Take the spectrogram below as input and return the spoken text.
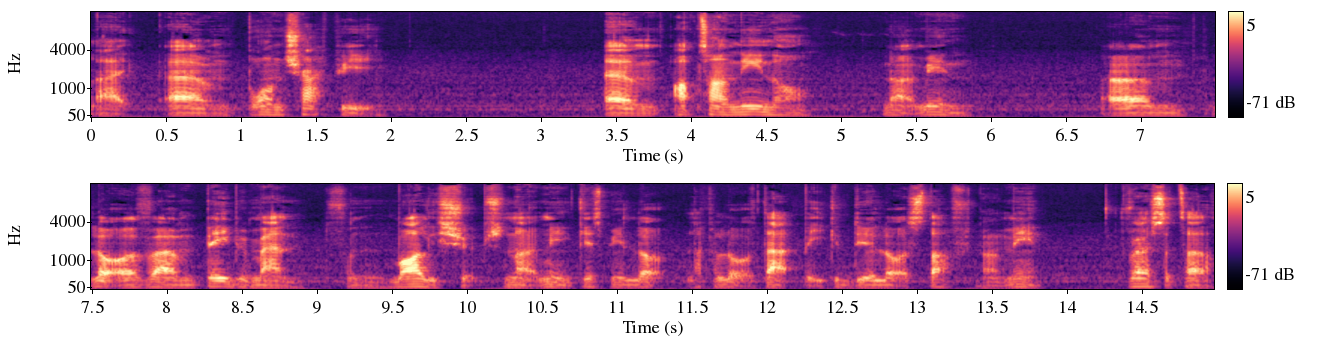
Like, um, Born Trappy, um, Uptown Nino. Know what I mean? Um, a lot of um, Baby Man from Marley strips, you know what I mean? It Gives me a lot, like a lot of that, but he can do a lot of stuff, you know what I mean? Versatile,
